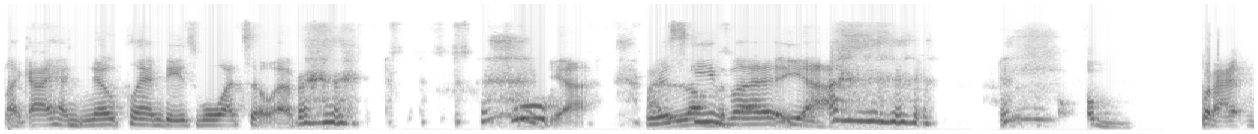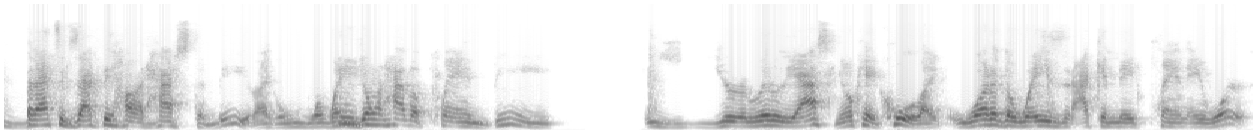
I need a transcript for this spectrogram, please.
like i had no plan b's whatsoever yeah risky the fact that but yeah Oh, but I but that's exactly how it has to be. Like when you don't mm-hmm. have a plan B, you're literally asking, okay, cool. Like, what are the ways that I can make plan A work?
